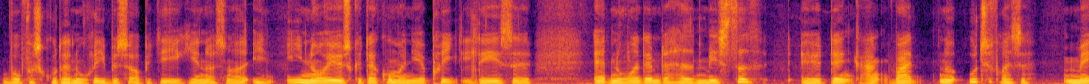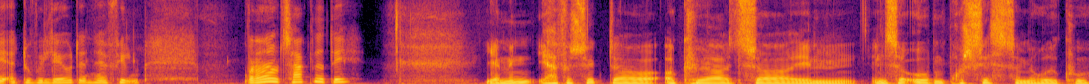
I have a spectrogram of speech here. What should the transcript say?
hvorfor skulle der nu ribes op i det igen og sådan noget. I, i Nordjyske, der kunne man i april læse, at nogle af dem, der havde mistet øh, dengang, var noget utilfredse med, at du ville lave den her film. Hvordan har du taklet det? Jamen, jeg har forsøgt at, at køre et så, øhm, en så åben proces, som jeg overhovedet kunne.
